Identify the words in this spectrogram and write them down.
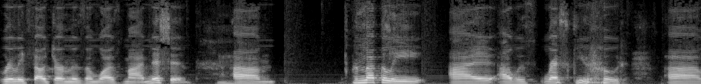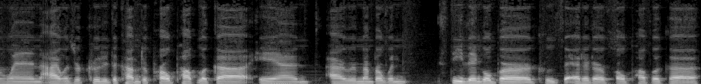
really felt journalism was my mission. Mm-hmm. Um, and luckily, I, I was rescued uh, when I was recruited to come to ProPublica. And I remember when Steve Engelberg, who's the editor of ProPublica,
